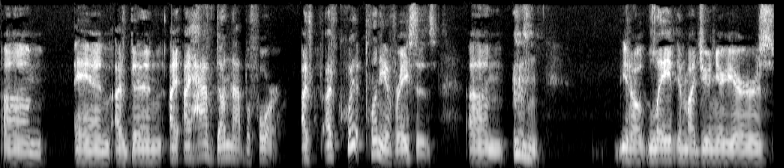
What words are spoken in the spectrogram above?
Um, and I've been, I, I have done that before. I've, I've quit plenty of races. Um, you know, late in my junior years,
